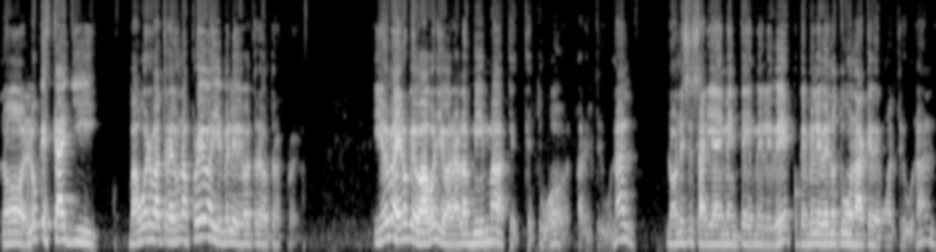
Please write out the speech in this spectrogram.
No, lo que está allí. Bauer va a traer unas pruebas y MLB va a traer otras pruebas. Y yo imagino que Bauer llevará las mismas que, que tuvo para el tribunal. No necesariamente MLB, porque MLB no tuvo nada que ver con el tribunal.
